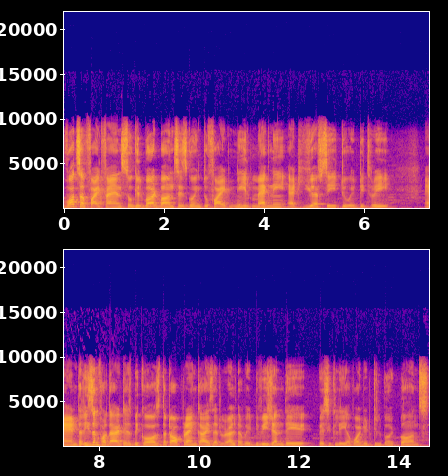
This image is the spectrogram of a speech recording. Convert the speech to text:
What's up fight fans? So Gilbert Burns is going to fight Neil Magny at UFC 283 and the reason for that is because the top ranked guys at welterweight division they basically avoided Gilbert Burns.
